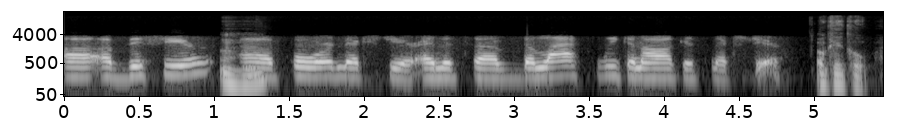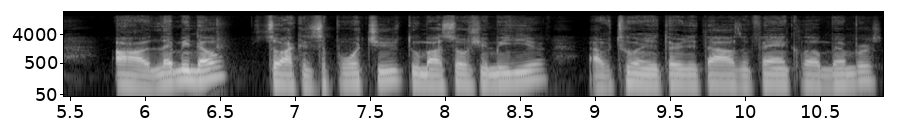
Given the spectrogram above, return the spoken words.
uh, of this year Mhm. uh, for next year, and it's uh, the last week in August next year. Okay, cool. Uh, let me know so I can support you through my social media. I have 230,000 fan club members.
